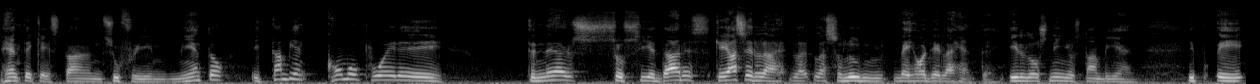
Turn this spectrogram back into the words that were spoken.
gente que está en sufrimiento? Y también, ¿cómo puede tener sociedades que hacen la, salud mejor de la gente y los niños también? y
